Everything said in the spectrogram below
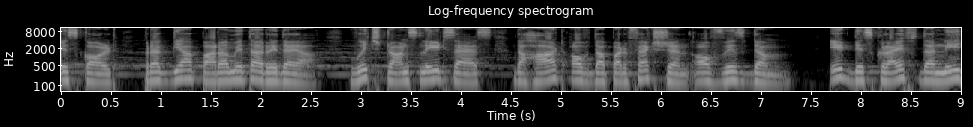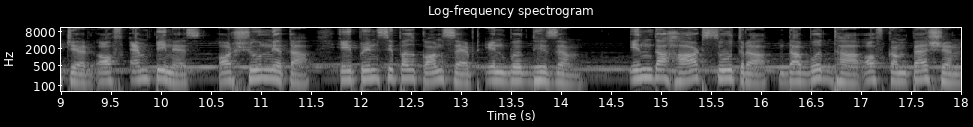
is called Prajna Paramita Hridaya which translates as the heart of the perfection of wisdom it describes the nature of emptiness or shunyata a principal concept in Buddhism in the heart Sutra the Buddha of compassion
